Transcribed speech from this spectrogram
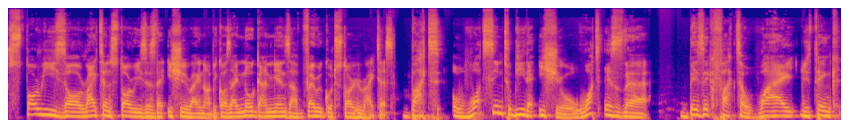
stories or writing stories is the issue right now because I know Ghanaians are very good story writers. But what seemed to be the issue? What is the basic factor why you think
